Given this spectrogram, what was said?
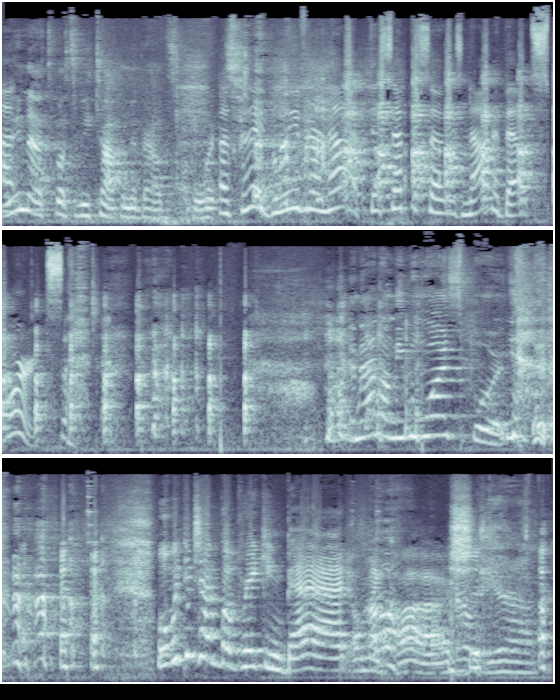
not, we're not supposed to be talking about I was sports. going to say, believe it or not, this episode is not about sports. and I don't even want sports. Well, we can talk about Breaking Bad. Oh my oh, gosh, Oh, yeah.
